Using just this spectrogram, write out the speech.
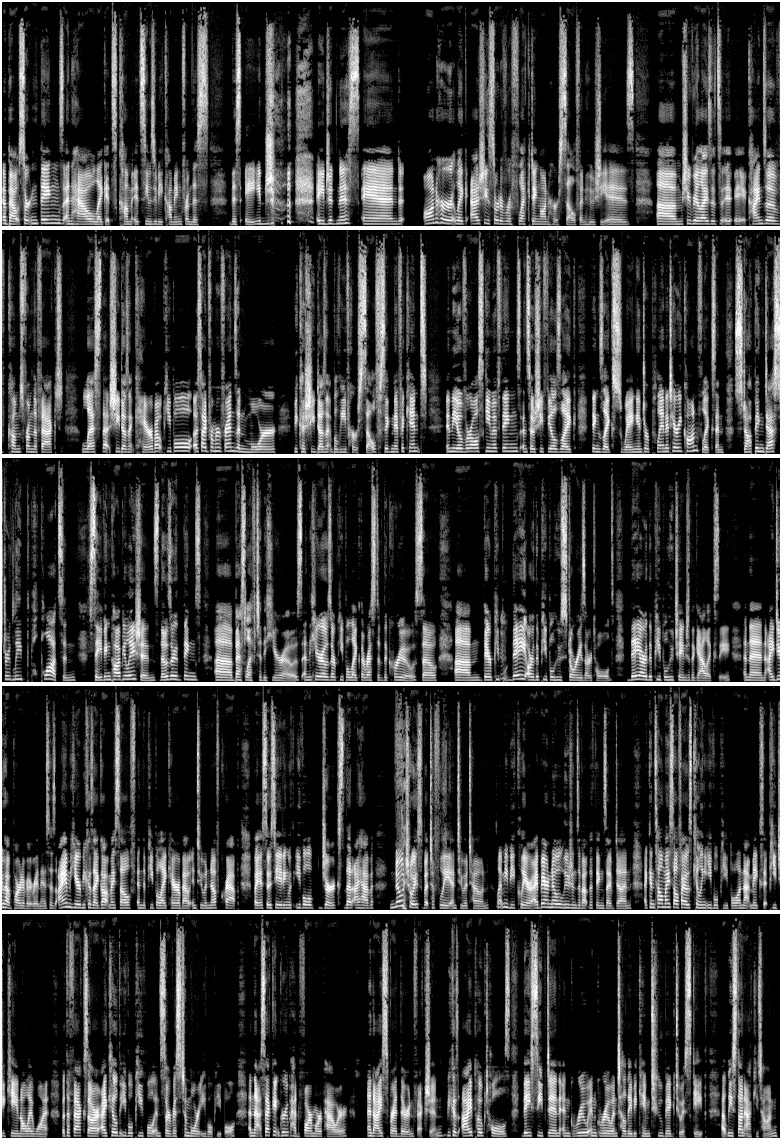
about certain things and how like it's come it seems to be coming from this this age agedness and on her like as she's sort of reflecting on herself and who she is um she realizes it, it kinds of comes from the fact less that she doesn't care about people aside from her friends and more because she doesn't believe herself significant in the overall scheme of things. And so she feels like things like swaying interplanetary conflicts and stopping dastardly p- plots and saving populations, those are things uh, best left to the heroes. And the heroes are people like the rest of the crew. So um, they're people, they are the people whose stories are told. They are the people who change the galaxy. And then I do have part of it written. It says, I am here because I got myself and the people I care about into enough crap by associating with evil jerks that I have no choice but to flee and to atone. Let me be clear. I bear no illusions about the things I've done. I can tell myself I was killing evil people and that makes it peachy keen all I want. But the facts are I killed evil people in service to more evil people. And that second group had far more power. And I spread their infection. Because I poked holes, they seeped in and grew and grew until they became too big to escape, at least on Akiton.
